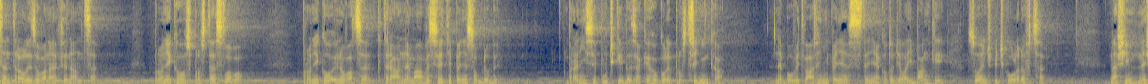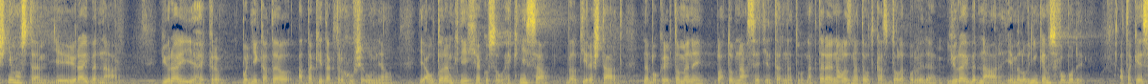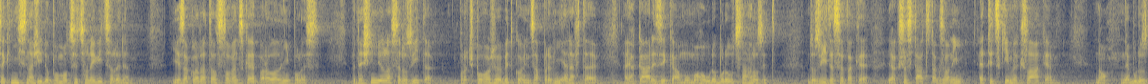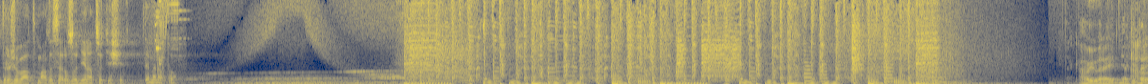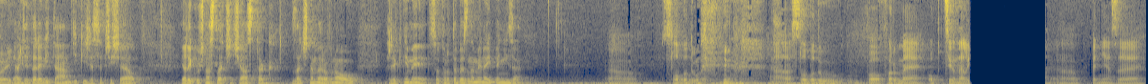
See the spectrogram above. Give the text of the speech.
decentralizované finance. Pro někoho zprosté slovo. Pro někoho inovace, která nemá ve světě peněz obdoby. Braní si půjčky bez jakéhokoliv prostředníka nebo vytváření peněz, stejně jako to dělají banky, jsou jen špičkou ledovce. Naším dnešním hostem je Juraj Bednár. Juraj je hacker, podnikatel a taky tak trochu vše uměl. Je autorem knih, jako jsou Hacknisa, Velký reštart nebo Kryptomeny, platobná síť internetu, na které naleznete odkaz dole pod videem. Juraj Bednár je milovníkem svobody a také se k ní snaží do pomoci co nejvíce lidem. Je zakladatel slovenské paralelní polis. V dnešním díle se dozvíte, proč považuje Bitcoin za první NFT a jaká rizika mu mohou do budoucna hrozit. Dozvíte se také, jak se stát takzvaným etickým vexlákem. No, nebudu zdržovat, máte se rozhodně na co těšit. Jdeme na to. Ahoj Juraj, já tě, ahoj. Tady, já tě tady vítám, díky, že jsi přišel. Jelikož nás tlačí čas, tak začneme rovnou. Řekni mi, co pro tebe znamenají peníze? Uh, slobodu. a slobodu vo forme opcionality. Uh, peniaze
